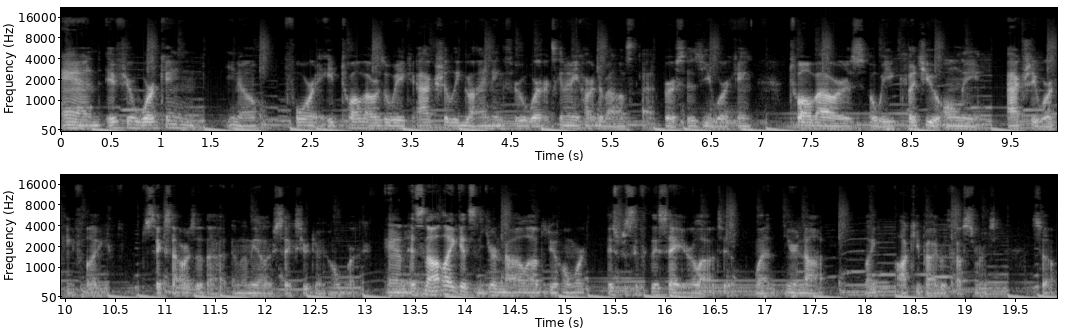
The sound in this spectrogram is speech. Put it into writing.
And if you're working, you know, for eight, 12 hours a week, actually grinding through work, it's gonna be hard to balance that versus you working 12 hours a week, but you only actually working for like six hours of that and then the other six you're doing homework. And it's not like it's you're not allowed to do homework. They specifically say you're allowed to when you're not like occupied with customers. So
